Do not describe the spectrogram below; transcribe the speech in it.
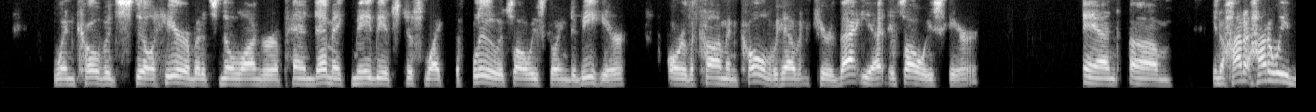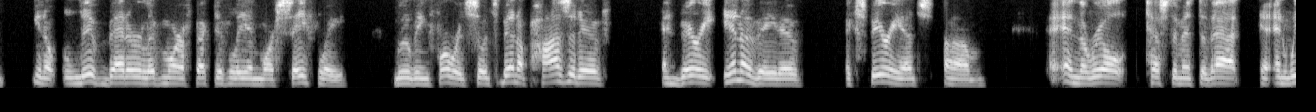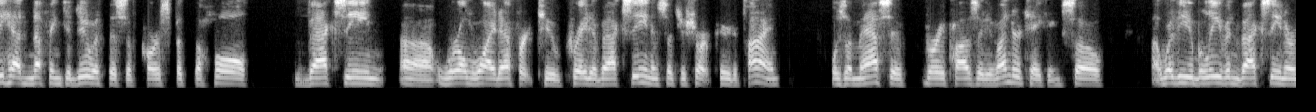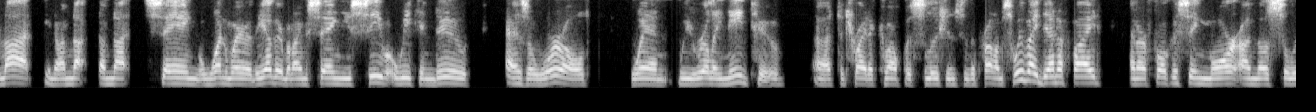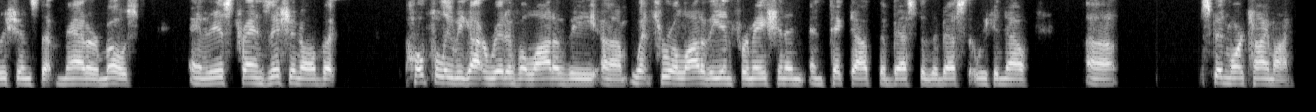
when COVID's still here, but it's no longer a pandemic? Maybe it's just like the flu, it's always going to be here, or the common cold. We haven't cured that yet, it's always here. And, um, you know, how do, how do we, you know, live better, live more effectively, and more safely moving forward? So it's been a positive and very innovative experience. Um, and the real testament to that, and we had nothing to do with this, of course, but the whole vaccine uh, worldwide effort to create a vaccine in such a short period of time was a massive, very positive undertaking. So, uh, whether you believe in vaccine or not, you know, I'm not, I'm not saying one way or the other, but I'm saying you see what we can do as a world when we really need to uh, to try to come up with solutions to the problem. So we've identified and are focusing more on those solutions that matter most. And it is transitional, but hopefully we got rid of a lot of the, um, went through a lot of the information and, and picked out the best of the best that we can now uh, spend more time on.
